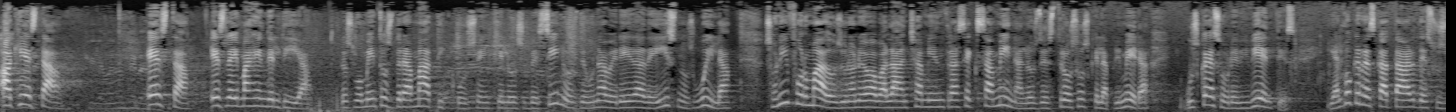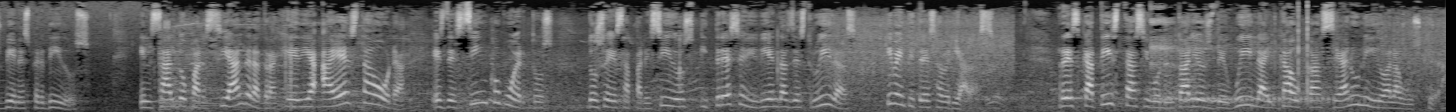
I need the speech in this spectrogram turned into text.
Aquí está. Esta es la imagen del día, los momentos dramáticos en que los vecinos de una vereda de Isnos Huila son informados de una nueva avalancha mientras examinan los destrozos que la primera en busca de sobrevivientes y algo que rescatar de sus bienes perdidos. El saldo parcial de la tragedia a esta hora es de cinco muertos, 12 desaparecidos y 13 viviendas destruidas y 23 averiadas. Rescatistas y voluntarios de Huila y Cauca se han unido a la búsqueda.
